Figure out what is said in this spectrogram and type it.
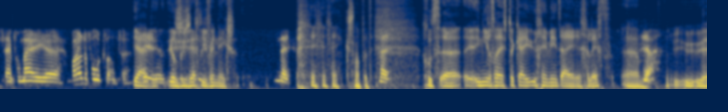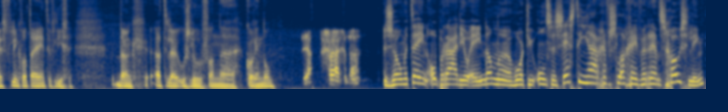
zijn voor mij waardevolle klanten. Ja, dus u zegt liever niks. Nee. nee, ik snap het. Nee. Goed, uh, in ieder geval heeft Turkije u geen windeieren gelegd. Um, ja. u, u, heeft flink wat daarheen te vliegen. Dank, Attila Oesloe van uh, Corindon. Zometeen op Radio 1, dan uh, hoort u onze 16-jarige verslaggever Rens Schoosling.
